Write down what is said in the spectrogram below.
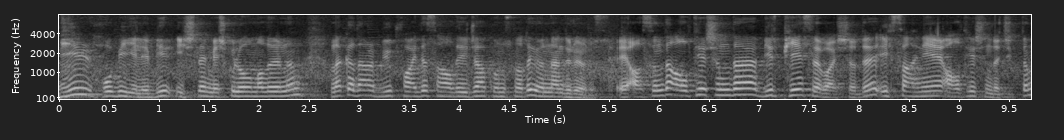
bir hobiyle, bir işle meşgul olmalarının ne kadar büyük fayda sağlayacağı konusunda da yönlendiriyoruz. Aslında 6 yaşında bir piyesle başladı. İlk sahneye 6 yaşında çıktım.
